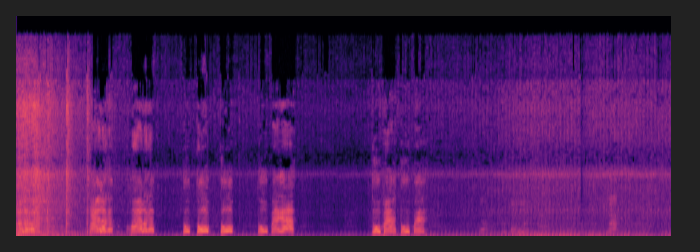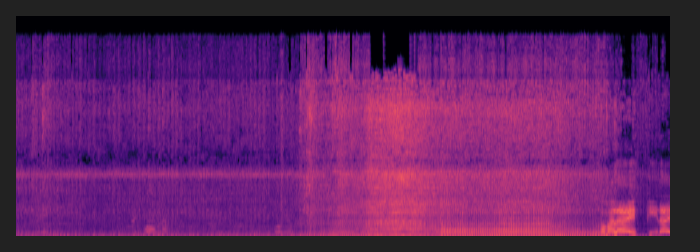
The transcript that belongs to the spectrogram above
มาแล้วครับ มาแล้วครับ มาแล้วครับโตบโตบโตบโตบมาอะโตบมาโตบมา เอามาเลยขี่เลย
